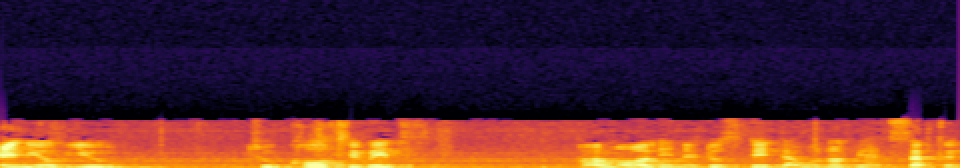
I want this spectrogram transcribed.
any of you to cultivate palm oil in Edo State that will not be accepted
